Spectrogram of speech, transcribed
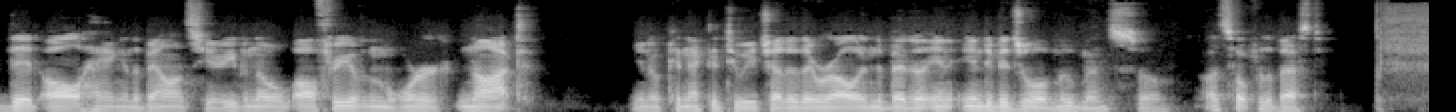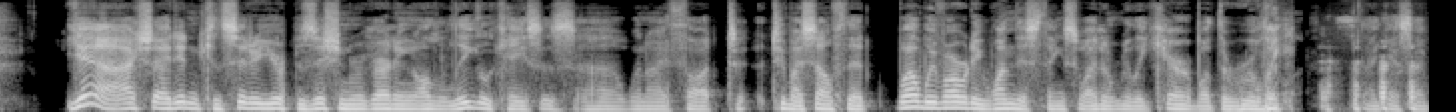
that all hang in the balance here. Even though all three of them were not, you know, connected to each other, they were all individual individual movements. So let's hope for the best. Yeah, actually, I didn't consider your position regarding all the legal cases uh, when I thought to, to, myself that, well, we've already won this thing, so I don't really care about the ruling. I guess I,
